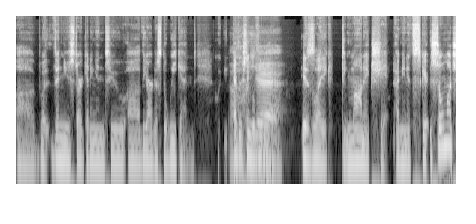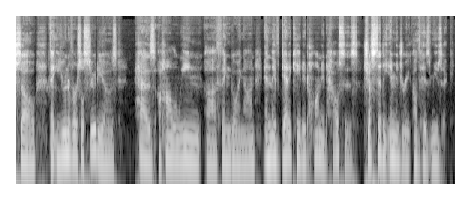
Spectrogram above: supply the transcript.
uh, but then you start getting into uh, the artist, The Weeknd. Every Oh, single video is like demonic shit. I mean, it's scary so much so that Universal Studios has a Halloween uh, thing going on, and they've dedicated haunted houses just to the imagery of his music.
